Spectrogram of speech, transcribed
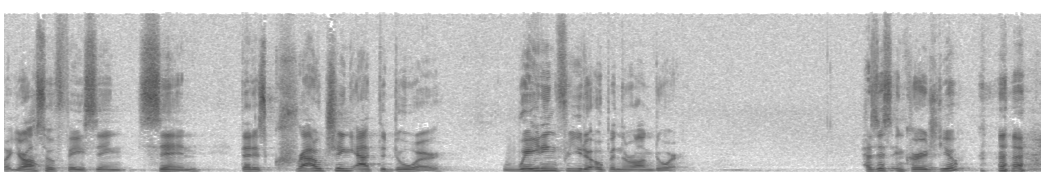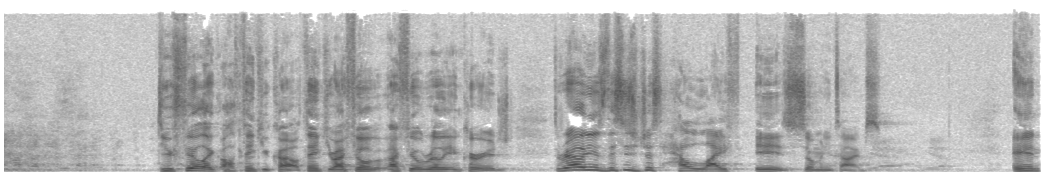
but you're also facing sin that is crouching at the door, waiting for you to open the wrong door. Has this encouraged you? Do you feel like, oh, thank you, Kyle. Thank you. I feel, I feel really encouraged. The reality is, this is just how life is so many times. And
